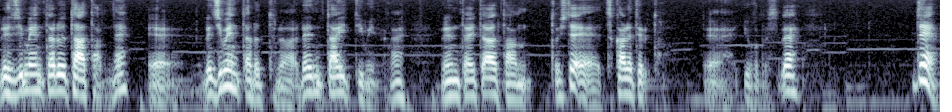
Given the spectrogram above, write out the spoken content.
ー、レジメンタルタータンね、えー、レジメンタルっていうのは連隊っていう意味でね連隊タータンとして使われてると、えー、いうことですね。で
